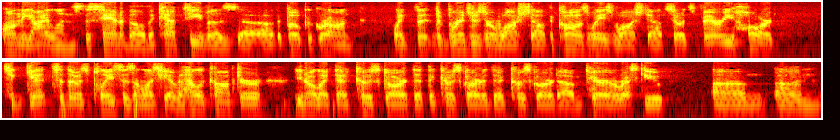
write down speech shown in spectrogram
on the islands, the Sanibel, the Captivas, uh, the Boca Grande. Like the, the bridges are washed out, the causeways washed out. So it's very hard to get to those places unless you have a helicopter you know, like that Coast Guard, that the Coast Guard, the Coast Guard um, pararescue um, um,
